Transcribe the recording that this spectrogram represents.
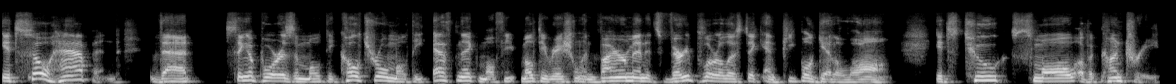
It so happened that Singapore is a multicultural, multi-ethnic, multi multiracial environment. It's very pluralistic and people get along. It's too small of a country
